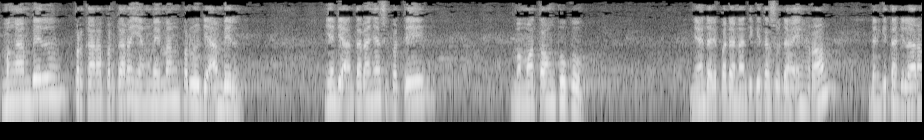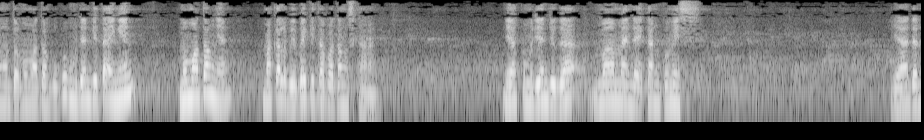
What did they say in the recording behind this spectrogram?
mengambil perkara-perkara yang memang perlu diambil. Yang di antaranya seperti memotong kuku. Ya daripada nanti kita sudah ihram dan kita dilarang untuk memotong kuku kemudian kita ingin memotongnya maka lebih baik kita potong sekarang ya kemudian juga memendekkan kumis ya dan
